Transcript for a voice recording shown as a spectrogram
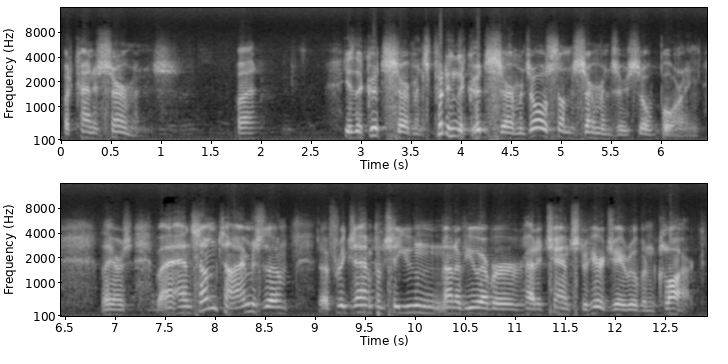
What kind of sermons? What? Yeah, the good sermons. Put in the good sermons. Oh, some sermons are so boring. They are, and sometimes, uh, uh, for example, see, you none of you ever had a chance to hear J. Reuben Clark,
